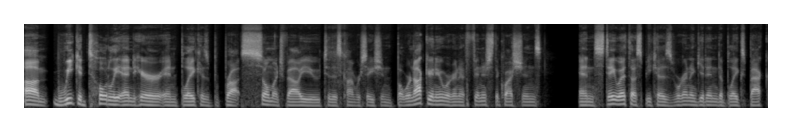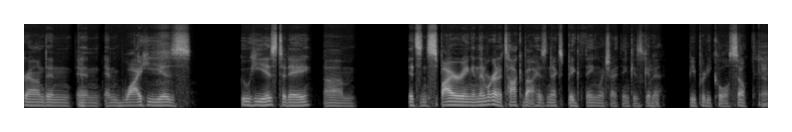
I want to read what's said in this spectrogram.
Um, we could totally end here, and Blake has brought so much value to this conversation, but we're not going to. We're going to finish the questions and stay with us because we're going to get into Blake's background and and and why he is who he is today. Um, it's inspiring, and then we're going to talk about his next big thing, which I think is going to be pretty cool. So, Yeah.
